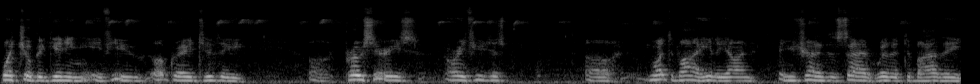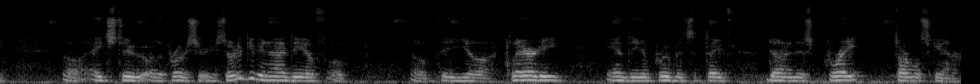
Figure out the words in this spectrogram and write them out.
what you'll be getting if you upgrade to the uh, Pro Series, or if you just uh, want to buy a Helion and you're trying to decide whether to buy the uh, H2 or the Pro Series. So it'll give you an idea of, of, of the uh, clarity and the improvements that they've done in this great thermal scanner.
